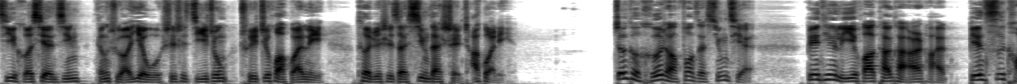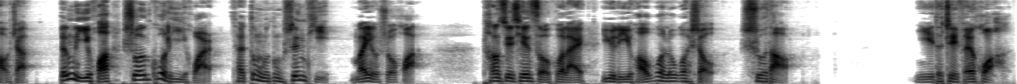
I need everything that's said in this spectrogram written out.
稽核、现金等主要业务实施集中垂直化管理，特别是在信贷审查管理。张可合掌放在胸前，边听李一华侃侃而谈，边思考着。等李一华说完，过了一会儿，才动了动身体，没有说话。唐学谦走过来，与李一华握了握手，说道：“你的这番话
